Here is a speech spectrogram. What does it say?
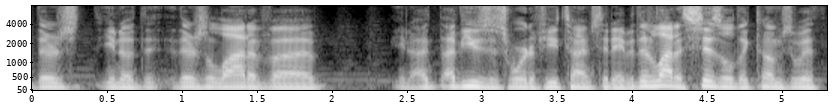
there's you know there's a lot of uh you know I've used this word a few times today, but there's a lot of sizzle that comes with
